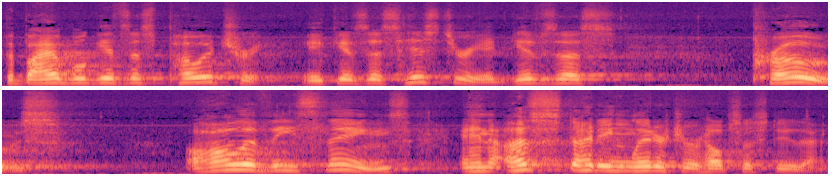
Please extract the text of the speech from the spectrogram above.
The Bible gives us poetry, it gives us history, it gives us prose, all of these things, and us studying literature helps us do that.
